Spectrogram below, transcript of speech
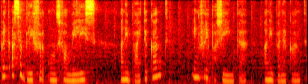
Bid asseblief vir ons families aan die buitekant en vir die pasiënte aan die binnekant.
